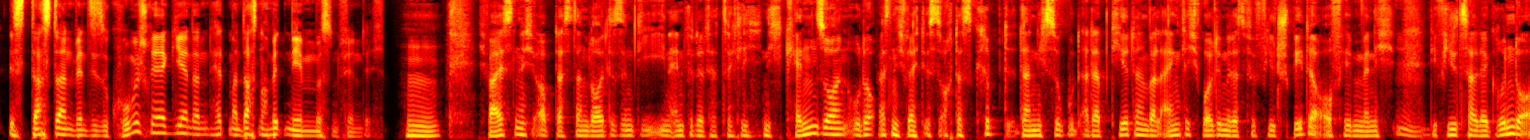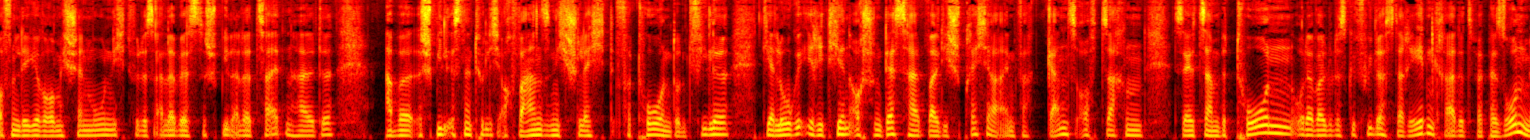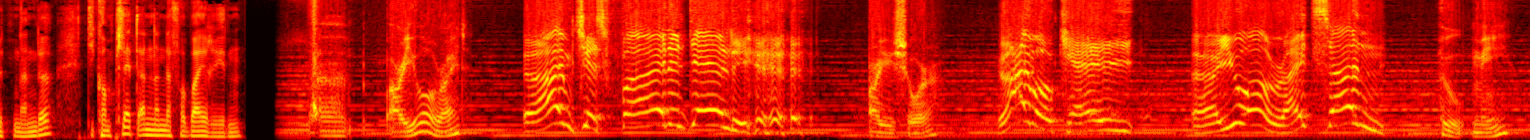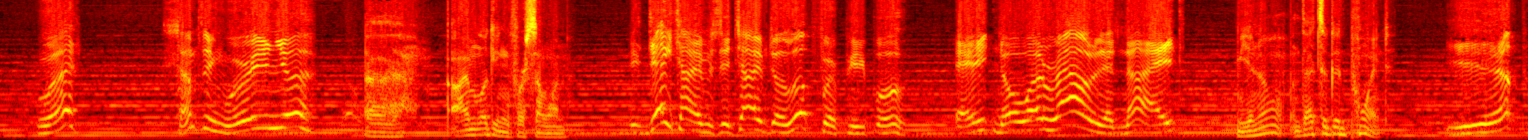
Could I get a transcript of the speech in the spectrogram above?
ist das dann, wenn sie so komisch reagieren, dann hätte man das noch mitnehmen müssen, finde ich. Hm. Ich weiß nicht, ob das dann Leute sind, die ihn entweder tatsächlich nicht kennen sollen oder, weiß nicht, vielleicht ist auch das Skript dann nicht so gut adaptiert, dann, weil eigentlich wollte mir das für viel später aufheben, wenn ich hm. die Vielzahl der Gründe offenlege, warum ich Shenmue nicht für das allerbeste Spiel aller Zeiten halte. Aber das Spiel ist natürlich auch wahnsinnig schlecht vertont und viele Dialoge irritieren auch schon deshalb, weil die Sprecher einfach ganz oft Sachen seltsam betonen oder weil du das Gefühl hast, da reden gerade zwei Personen miteinander, die komplett aneinander vorbeireden. Uh, are you alright? I'm just fine and dandy. are you sure? I'm okay. Are you alright, son? Who, me? What? Something worrying you? Uh, I'm looking for someone. Daytime's the time to look for people. Ain't no one around at night. You know, that's a good point. Yep.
